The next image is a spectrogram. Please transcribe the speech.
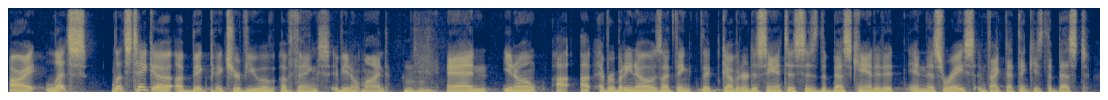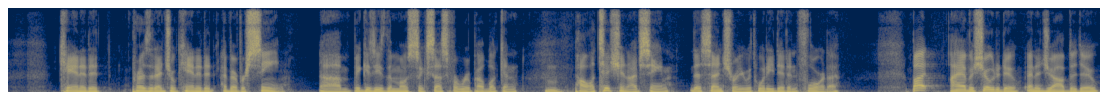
all right, let's let's take a, a big picture view of, of things, if you don't mind. Mm-hmm. And you know, uh, uh, everybody knows I think that Governor DeSantis is the best candidate in this race. In fact, I think he's the best candidate, presidential candidate I've ever seen. Um, because he's the most successful Republican Hmm. politician I've seen this century with what he did in Florida. But I have a show to do and a job to do.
